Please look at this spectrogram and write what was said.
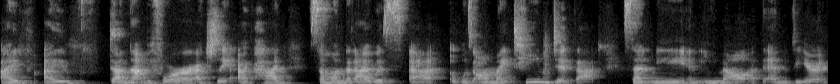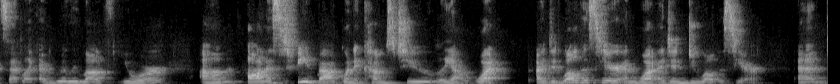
I've I've done that before. Actually, I've had someone that I was uh, was on my team did that. Sent me an email at the end of the year and said like, I'd really love your um, honest feedback when it comes to yeah what I did well this year and what I didn't do well this year. And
